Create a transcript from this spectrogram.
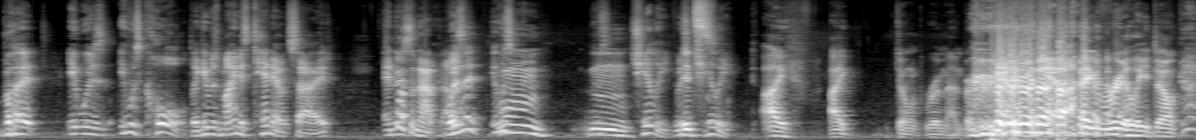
But it was it was cold, like it was minus ten outside, and there- Wasn't that bad. Wasn't it was Mm, chilly? It was chilly. I I don't remember. I really don't. Uh,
